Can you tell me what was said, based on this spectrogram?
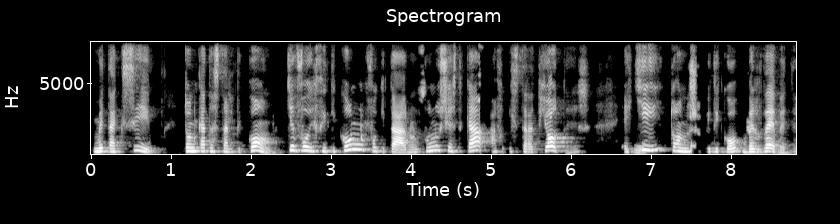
μεταξύ των κατασταλτικών και βοηθητικών λυμφοκυτάρων, που είναι ουσιαστικά οι στρατιώτες, εκεί ναι. το ανοσοποιητικό μπερδεύεται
